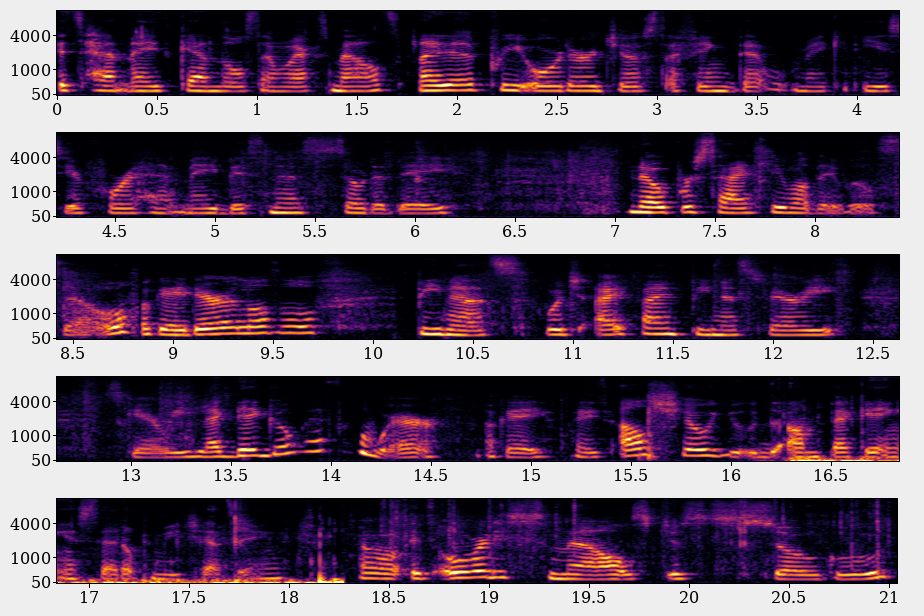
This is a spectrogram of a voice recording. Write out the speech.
It's handmade candles and wax melts. And I did a pre-order just, I think that would make it easier for a handmade business so that they know precisely what they will sell. Okay, there are a lot of peanuts, which I find peanuts very scary. Like they go everywhere. Okay, wait, I'll show you the unpacking instead of me chatting. Oh, it already smells just so good.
